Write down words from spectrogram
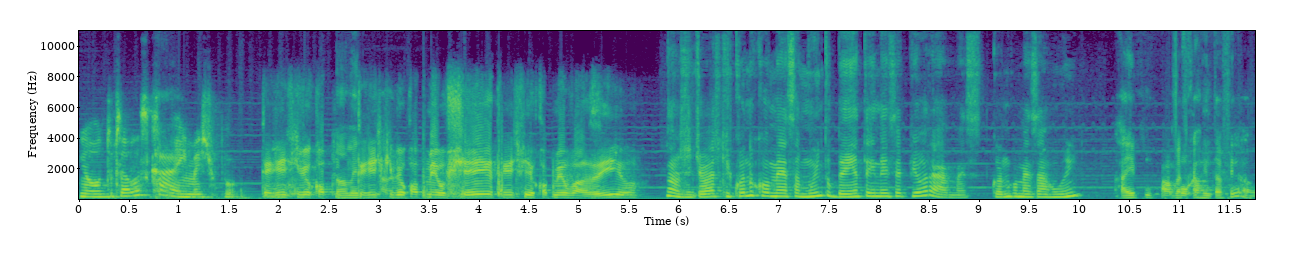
Em outros elas caem, mas tipo. Tem gente que vê o copo, Normalmente- tem gente que vê o copo meio cheio, tem gente que vê o copo meio vazio. Não, gente, eu acho que quando começa muito bem a tendência é piorar, mas quando começa ruim, Aí Ah, vai vou- ficar ruim até o final.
